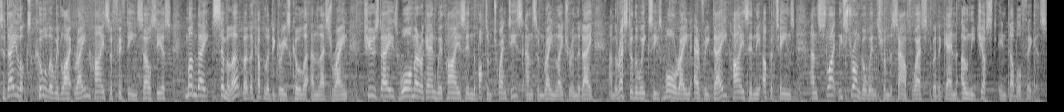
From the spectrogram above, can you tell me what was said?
Today looks cooler with light rain, highs of 15 Celsius. Monday, similar, but a couple of degrees cooler and less rain. Tuesday's warmer again with highs in the bottom 20s and some rain later in the day. And the rest of the week sees more rain every day, highs in the upper teens, and slightly stronger winds from the southwest, but again only just in double figures.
